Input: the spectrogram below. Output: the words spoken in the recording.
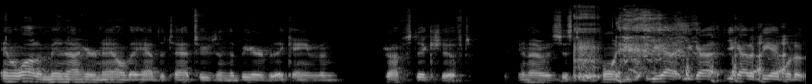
And a lot of men out here now, they have the tattoos and the beard, but they can't even drive a stick shift. You know, it's just to the point. You, got, you got, you got to be able to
